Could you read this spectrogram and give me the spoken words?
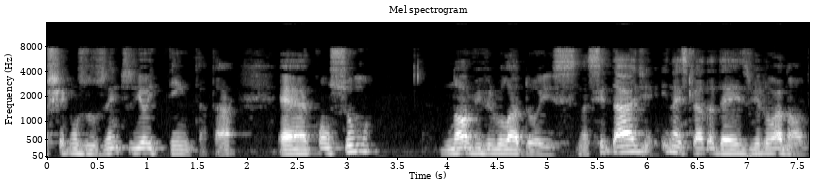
chega uns 280, tá? É, consumo 9,2 na cidade e na estrada 10,9.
